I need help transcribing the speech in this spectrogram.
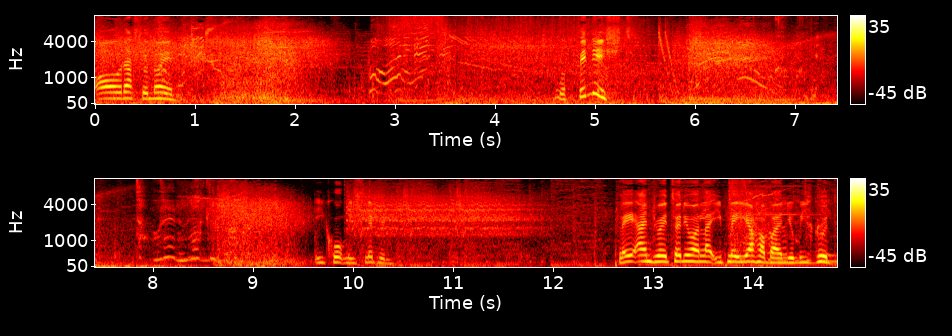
Oh, that's annoying. We're finished. He caught me slipping. Play Android 21 like you play Yahaba and you'll be good.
